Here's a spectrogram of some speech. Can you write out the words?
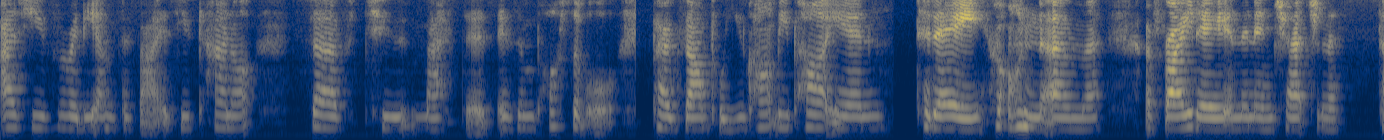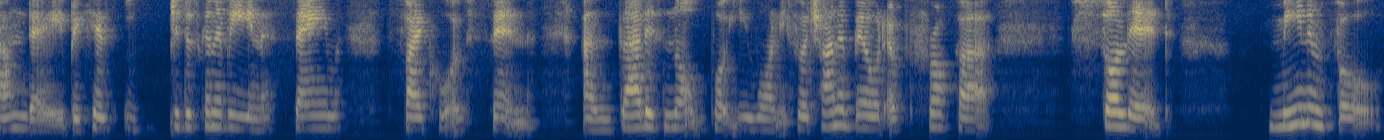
As you've already emphasized, you cannot serve two masters. It's impossible. For example, you can't be partying today on um, a Friday and then in church on a Sunday because you're just going to be in the same cycle of sin. And that is not what you want. If you're trying to build a proper, solid, meaningful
